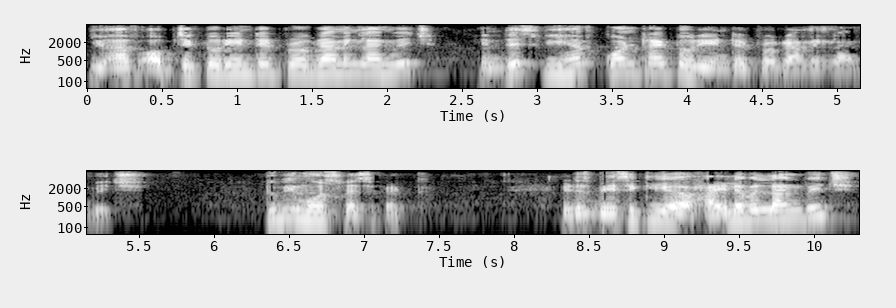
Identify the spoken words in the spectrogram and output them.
You have object-oriented programming language. In this, we have contract-oriented programming language. To be more specific, it is basically a high-level language,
